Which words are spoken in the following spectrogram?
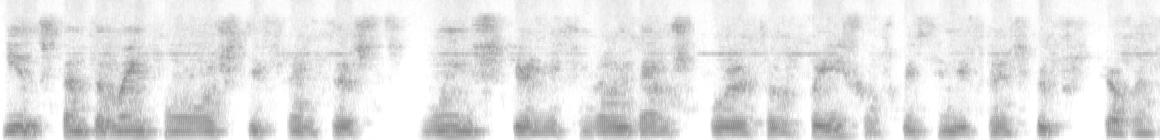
e, entretanto, também com os diferentes testemunhos que família demos por todo o país, fomos conhecendo diferentes grupos de jovens.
